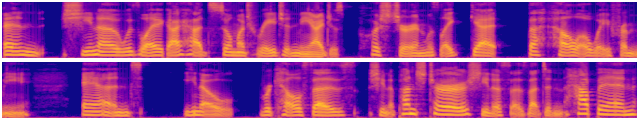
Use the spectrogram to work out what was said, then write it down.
And Scheana was like, I had so much rage in me. I just pushed her and was like, get the hell away from me. And, you know, Raquel says Scheana punched her. Scheana says that didn't happen.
